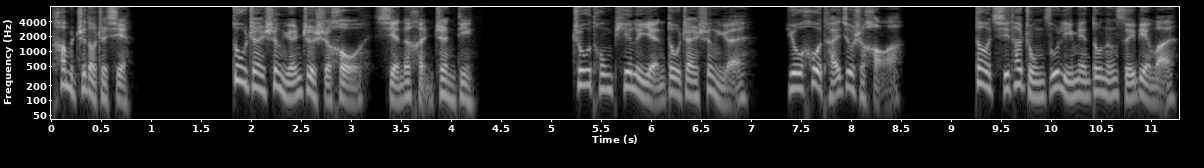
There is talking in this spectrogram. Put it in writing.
他们知道这些。”斗战圣元这时候显得很镇定。周通瞥了眼斗战圣元，有后台就是好啊，到其他种族里面都能随便玩，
